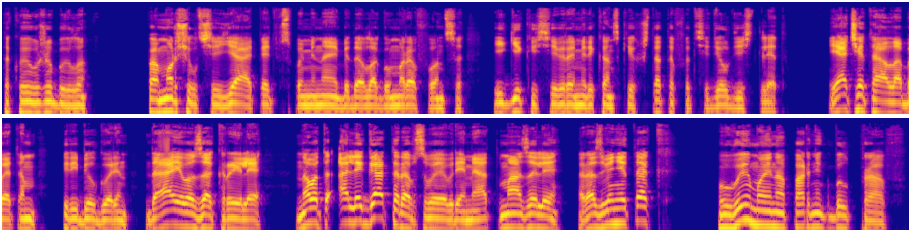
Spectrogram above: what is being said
Такое уже было. Поморщился я, опять вспоминая бедолагу-марафонца и гик из североамериканских штатов отсидел 10 лет. «Я читал об этом», — перебил Горин. «Да, его закрыли. Но вот аллигатора в свое время отмазали. Разве не так?» Увы, мой напарник был прав.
